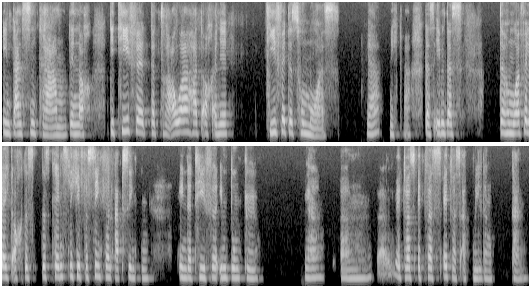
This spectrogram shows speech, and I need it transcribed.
im ganzen Kram, denn auch die Tiefe der Trauer hat auch eine Tiefe des Humors. Ja, nicht wahr? Dass eben das, der Humor vielleicht auch das, das grenzliche Versinken und Absinken in der Tiefe, im Dunkel, ja, ähm, äh, etwas, etwas, etwas abmildern kann.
